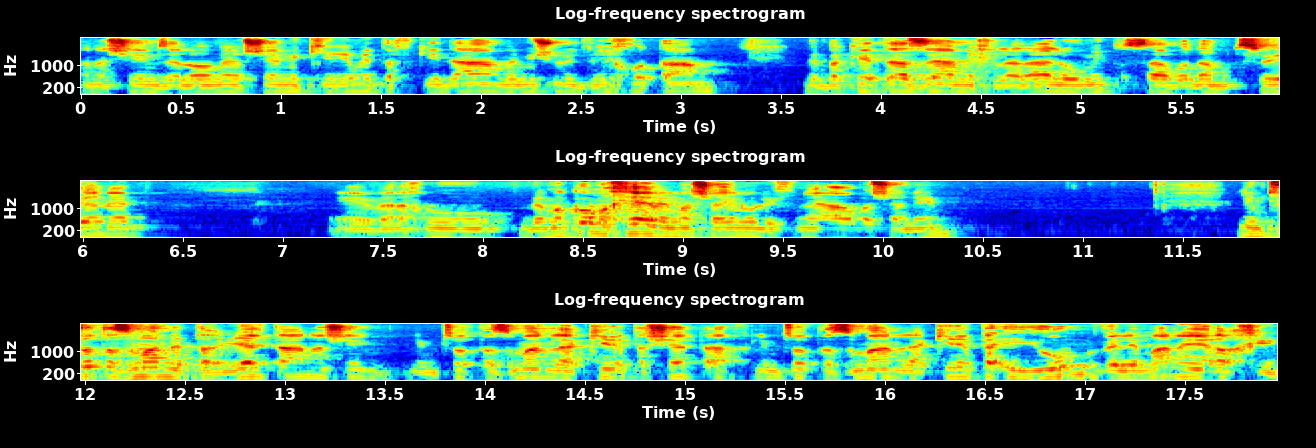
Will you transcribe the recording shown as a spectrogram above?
אנשים זה לא אומר שהם מכירים את תפקידם ומישהו הדריך אותם, ובקטע הזה המכללה הלאומית עושה עבודה מצוינת, ואנחנו במקום אחר ממה שהיינו לפני ארבע שנים. למצוא את הזמן לתרגל את האנשים, למצוא את הזמן להכיר את השטח, למצוא את הזמן להכיר את האיום ולמה נערכים.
